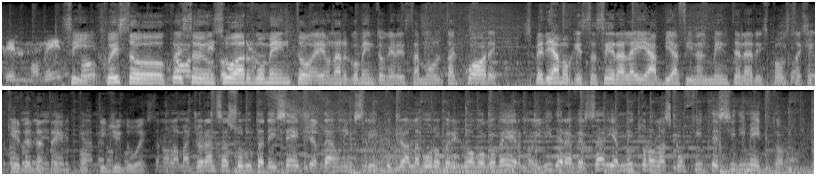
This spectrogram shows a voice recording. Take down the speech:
se il momento... Sì, questo, questo è un suo argomento, è un argomento che le sta molto a cuore. Speriamo che stasera lei abbia finalmente la risposta che chiede da tempo. TG2. La maggioranza assoluta dei seggi a Downing Street già al lavoro per il nuovo governo. I leader avversari ammettono la sconfitta e si dimettono.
